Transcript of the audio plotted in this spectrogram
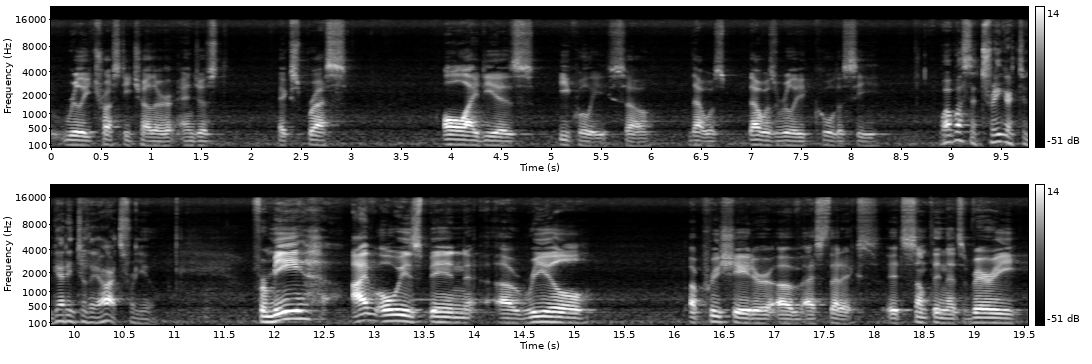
really trust each other and just express all ideas equally. So that was that was really cool to see. What was the trigger to get into the arts for you? For me, I've always been a real appreciator of aesthetics. It's something that's very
